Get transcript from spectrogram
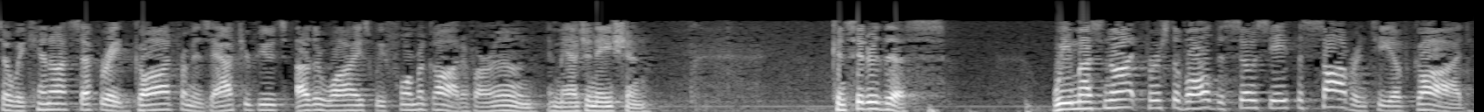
so we cannot separate God from his attributes, otherwise, we form a God of our own imagination. Consider this we must not, first of all, dissociate the sovereignty of God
